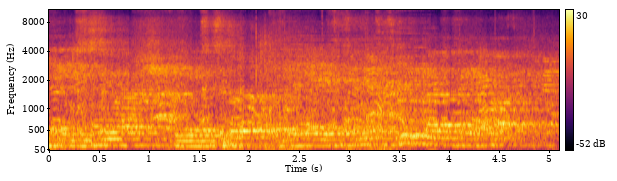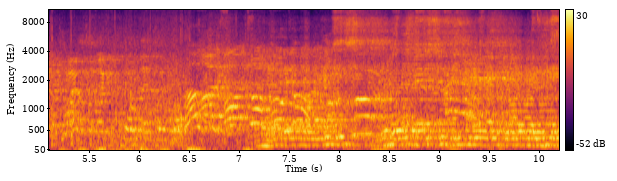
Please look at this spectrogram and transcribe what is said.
thank you so much for your support. The year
